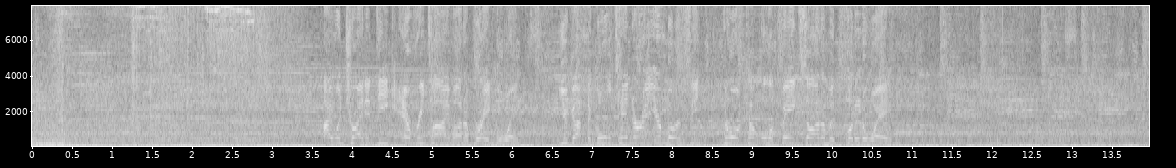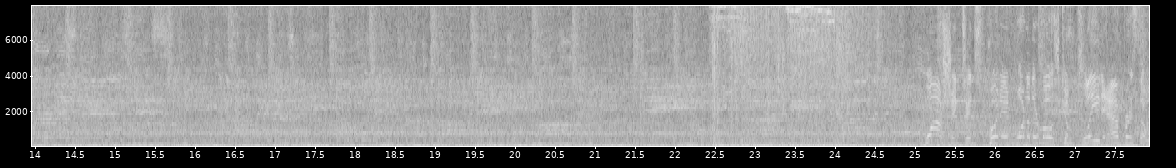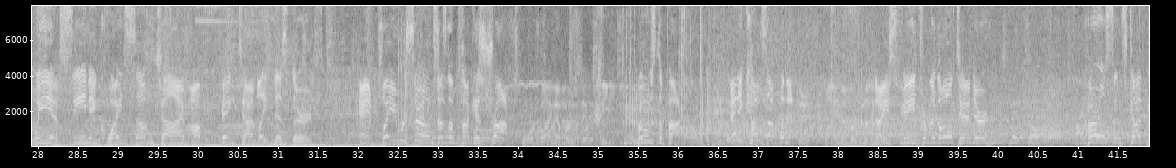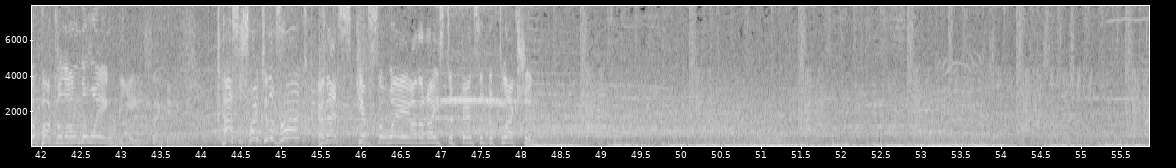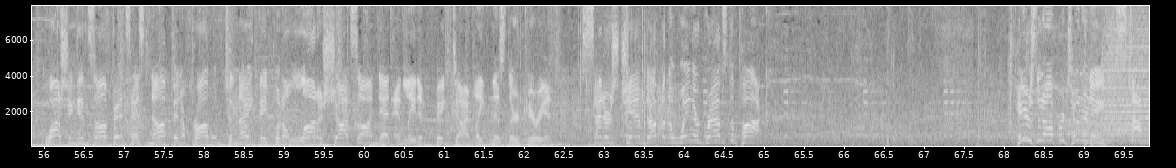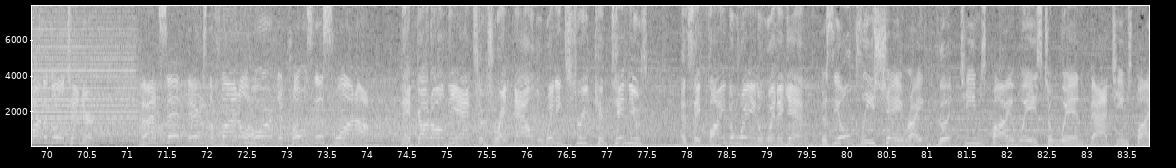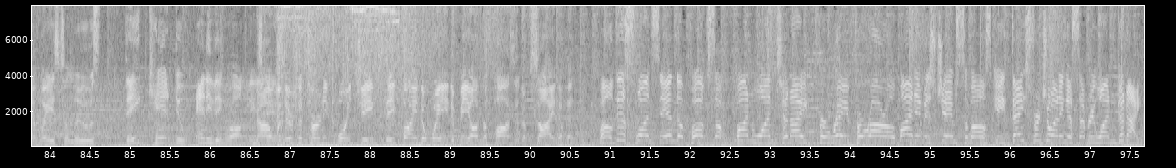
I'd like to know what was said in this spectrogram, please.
I would try to deke every time on a breakaway. You got the goaltender at your mercy. Throw a couple of fakes on him and put it away. Washington's put in one of their most complete efforts that we have seen in quite some time, up big time late in this third. And play resumes as the puck is dropped. By number 62. Moves the puck. And he comes up with it. By number 9. Nice feed from the goaltender. Carlson's got the puck along the wing. Passes right to the front. And that skips away on a nice defensive deflection. Washington's offense has not been a problem tonight. They put a lot of shots on net and laid it big time late in this third period. Center's jammed up and the winger grabs the puck. Here's an opportunity. Stopped by the goaltender. That's it. There's the final horn to close this one up. They've got all the answers right now. The winning streak continues as they find a way to win again. There's the old cliche, right? Good teams find ways to win, bad teams find ways to lose. They can't do anything wrong these now, days. when there's a turning point, James, they find a way to be on the positive side of it. Well, this one's in the books. A fun one tonight for Ray Ferraro. My name is James Cybulski. Thanks for joining us, everyone. Good night.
